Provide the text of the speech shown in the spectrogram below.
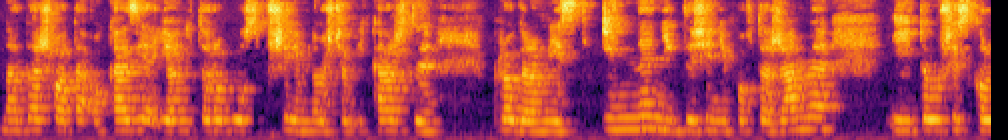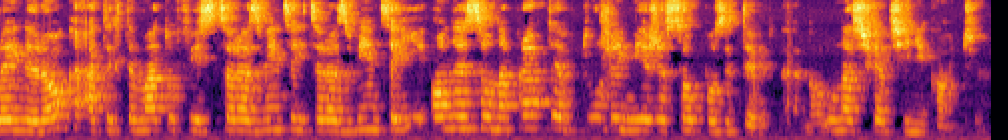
nadeszła ta okazja i oni to robią z przyjemnością i każdy program jest inny, nigdy się nie powtarzamy i to już jest kolejny rok, a tych tematów jest coraz więcej i coraz więcej i one są naprawdę w dużej mierze są pozytywne. No, u nas świat się nie kończy.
